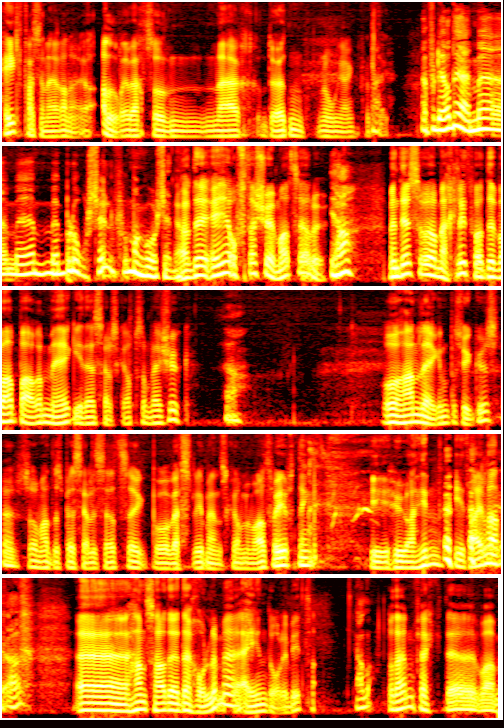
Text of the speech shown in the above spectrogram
Helt fascinerende. Jeg har aldri vært så nær døden noen gang. følte jeg. Ja, For det hadde jeg med, med, med blåskjell for mange år siden. Ja, Det er ofte sjømat, ser du. Ja. Men det som var merkelig, var at det var bare meg i det selskapet som ble syk. ja. Og han legen på sykehuset, som hadde spesialisert seg på vestlige mennesker med matforgiftning i Hua Hin i Thailand, Ja. eh, han sa det, det holder med én dårlig bit. ja da. Og den fikk det var,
